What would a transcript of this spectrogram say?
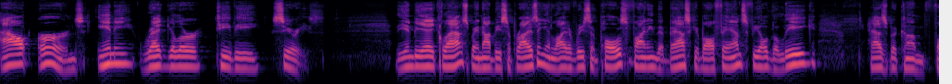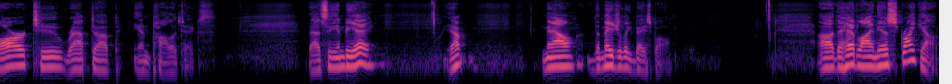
out earns any regular TV series. The NBA collapse may not be surprising in light of recent polls finding that basketball fans feel the league has become far too wrapped up in politics. That's the NBA. Yep. Now, the Major League Baseball. Uh, the headline is Strikeout.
